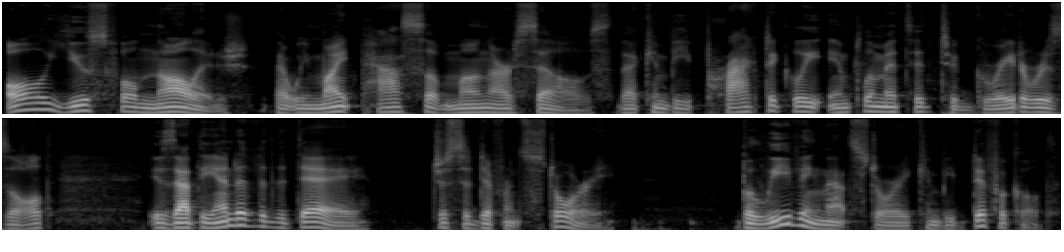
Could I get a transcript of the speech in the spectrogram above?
all useful knowledge that we might pass among ourselves that can be practically implemented to greater result is at the end of the day just a different story. Believing that story can be difficult,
